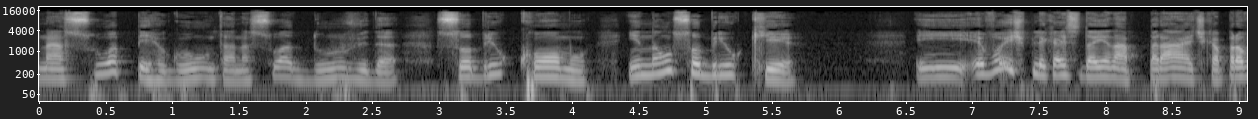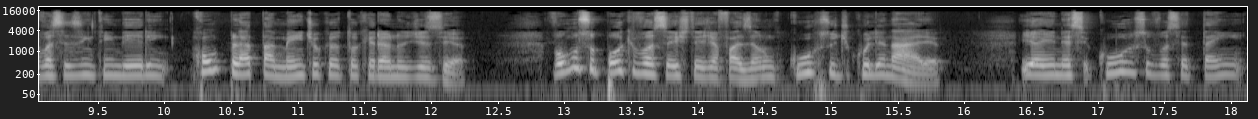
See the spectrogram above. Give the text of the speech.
na sua pergunta, na sua dúvida sobre o como e não sobre o que. E eu vou explicar isso daí na prática para vocês entenderem completamente o que eu estou querendo dizer. Vamos supor que você esteja fazendo um curso de culinária. E aí nesse curso você tem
